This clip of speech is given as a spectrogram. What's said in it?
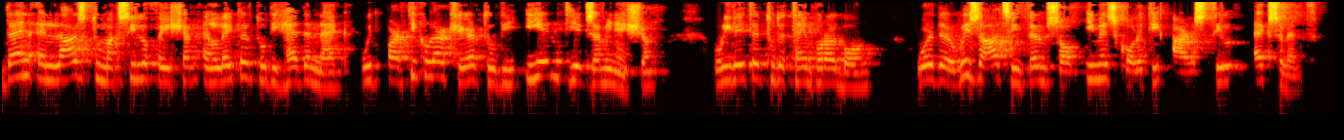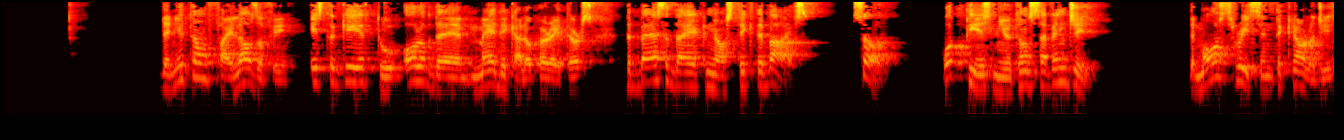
then enlarged to maxillofacial and later to the head and neck with particular care to the ENT examination related to the temporal bone, where the results in terms of image quality are still excellent. The NewTom philosophy is to give to all of the medical operators the best diagnostic device. So, what is NewTom 7G? The most recent technology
